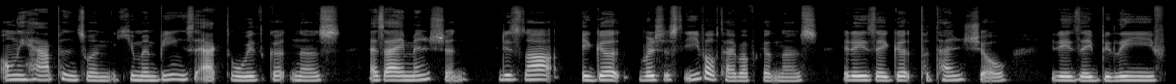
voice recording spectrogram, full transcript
only happens when human beings act with goodness. As I mentioned, it is not a good versus evil type of goodness. It is a good potential. It is a belief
